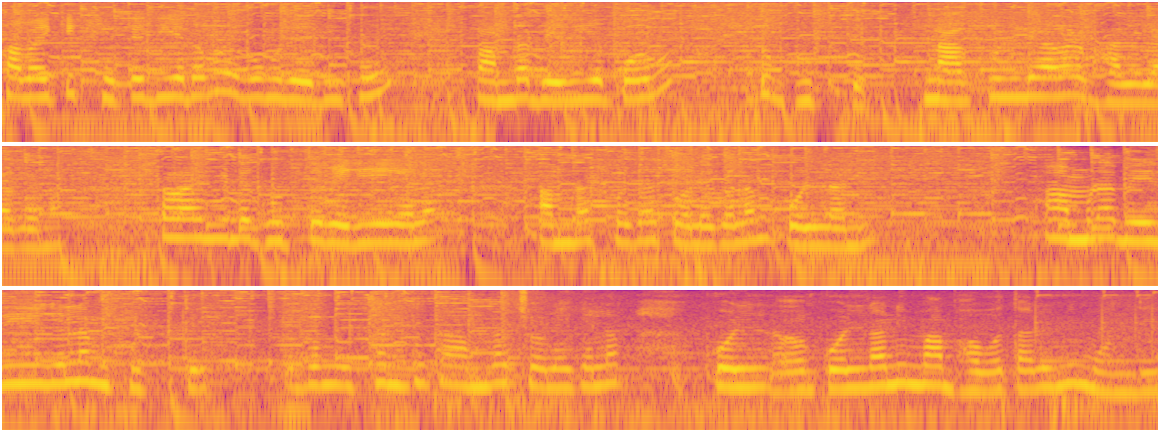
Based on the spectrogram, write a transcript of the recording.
সবাইকে খেতে দিয়ে দেবো এবং রেডি হয়ে আমরা বেরিয়ে পড়ব একটু ঘুরতে। না ঘুরলে আবার ভালো লাগে না। সবাই মিলে ঘুরতে বেরিয়ে গেলাম। আমরা সোজা চলে গেলাম কল্যাণী। আমরা বেরিয়ে গেলাম ঘুরতে এবং এখান থেকে আমরা চলে গেলাম কল- কল্যাণী মা ভবতারিণী মন্দির।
